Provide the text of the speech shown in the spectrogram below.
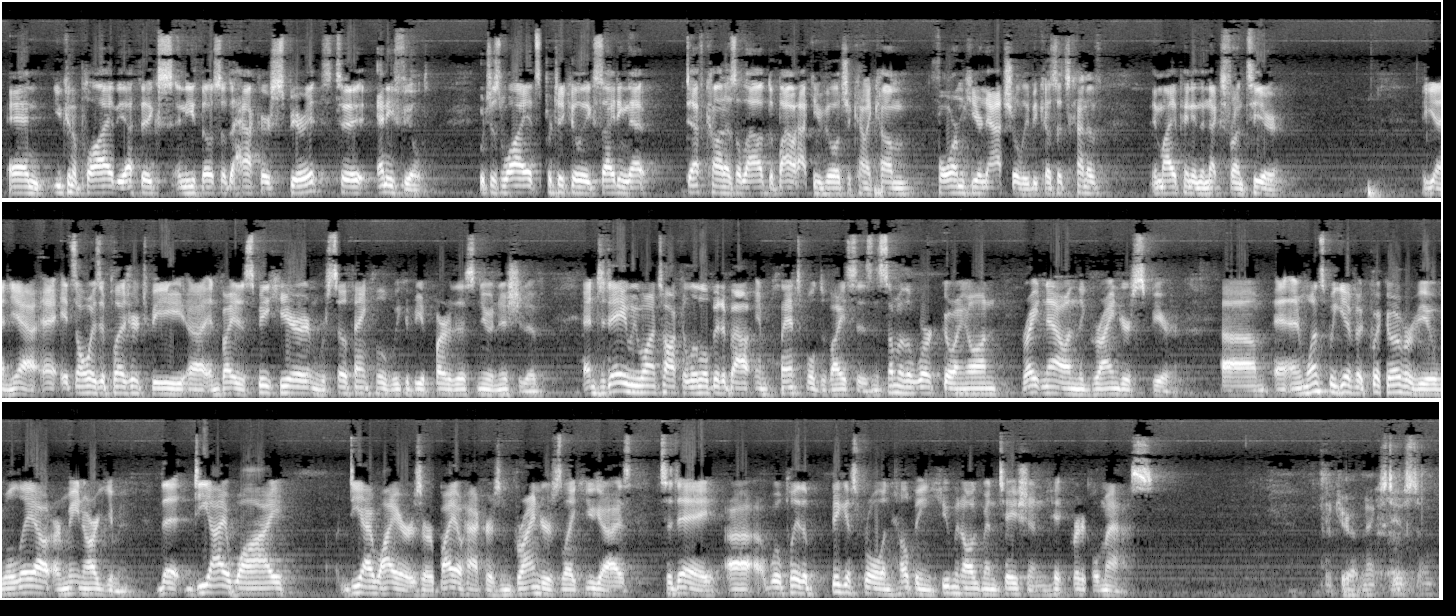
And you can apply the ethics and ethos of the hacker spirit to any field, which is why it's particularly exciting that DEF CON has allowed the biohacking village to kind of come form here naturally because it's kind of, in my opinion, the next frontier. Again, yeah, uh, it's always a pleasure to be uh, invited to speak here, and we're so thankful we could be a part of this new initiative. And today we want to talk a little bit about implantable devices and some of the work going on right now in the grinder sphere. Um, and, and, once we give a quick overview, we'll lay out our main argument that DIY DIYers or biohackers and grinders like you guys today uh, will play the biggest role in helping human augmentation hit critical mass. I think you're up next too, so.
